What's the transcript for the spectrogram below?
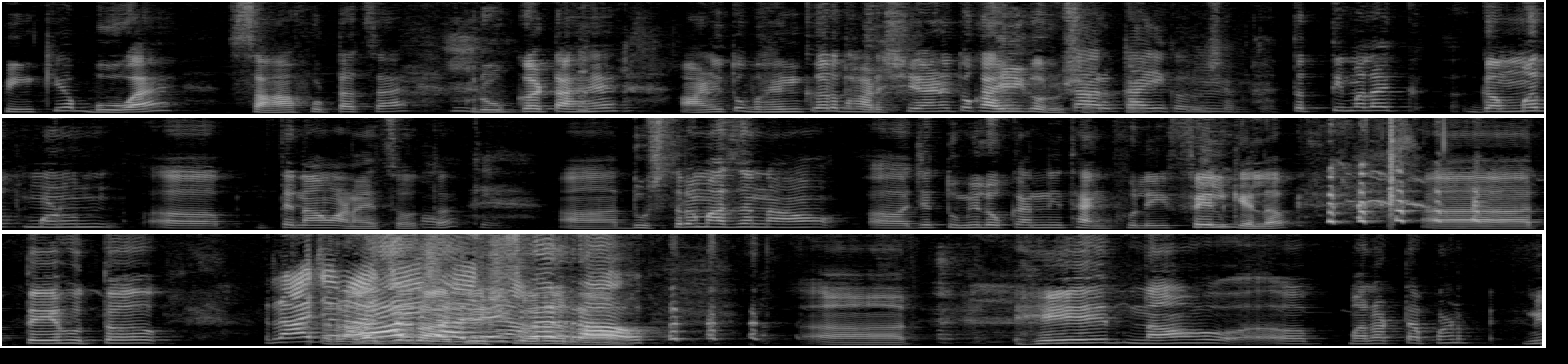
पिंकी बुवा आहे सहा फुटाचा आहे क्रुकट आहे आणि तो भयंकर धाडशी आहे आणि तो काही करू शकतो. काही करू शकतो. तर ती मला एक गंमत म्हणून ते नाव आणायचं होतं. दुसरं माझं नाव जे तुम्ही लोकांनी थँकफुली फेल केलं ते होतं राज राज राजेश्वर राव. हे नाव मला वाटतं आपण मी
